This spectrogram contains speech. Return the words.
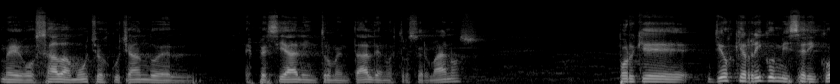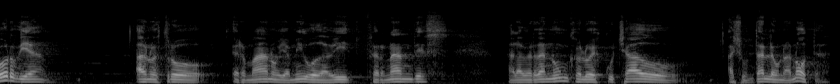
Me gozaba mucho escuchando el especial instrumental de nuestros hermanos, porque Dios que rico en misericordia a nuestro hermano y amigo David Fernández, a la verdad nunca lo he escuchado ayuntarle a una nota,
